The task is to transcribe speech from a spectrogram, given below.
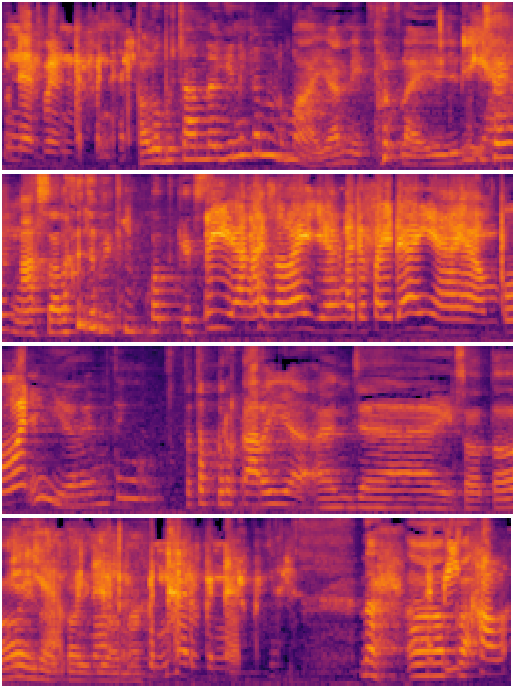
Bener bener bener. Kalau bercanda gini kan lumayan nih playnya, jadi Iya. saya ngasal aja bikin podcast. Iya nggak salah aja nggak ada faedahnya ya ampun. Iya, yang penting tetap berkarya anjay, sotoy, Iya sotoy bener gua mah. bener bener bener. Nah, Tapi Kak, kalau-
